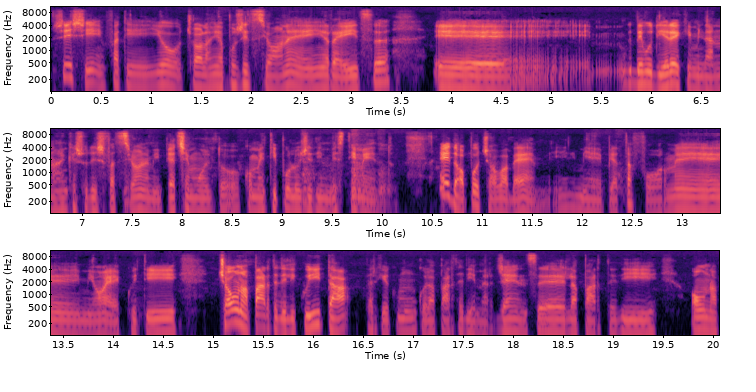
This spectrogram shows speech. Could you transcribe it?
Sì, sì, infatti io ho la mia posizione in rates e devo dire che mi danno anche soddisfazione, mi piace molto come tipologia di investimento. E dopo ho, vabbè, le mie piattaforme, il mio equity, ho una parte di liquidità, perché comunque la parte di emergenze, la parte di... ho una,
